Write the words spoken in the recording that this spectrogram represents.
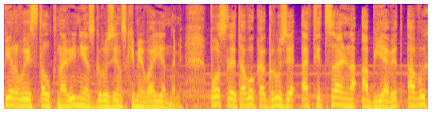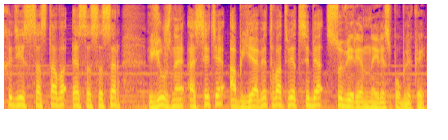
первые столкновения с грузинскими военными. После того, как Грузия официально объявит о выходе из состава СССР, Южная Осетия объявит в ответ себя суверенной республикой.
